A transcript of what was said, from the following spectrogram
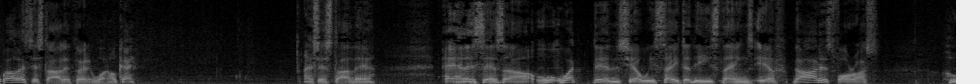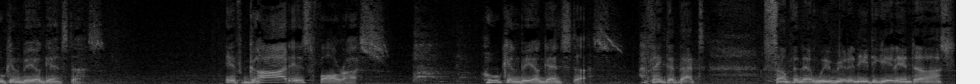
well, let's just start at 31, okay? Let's just start there. And it says, uh, What then shall we say to these things? If God is for us, who can be against us? If God is for us, who can be against us? I think that that's something that we really need to get into us.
